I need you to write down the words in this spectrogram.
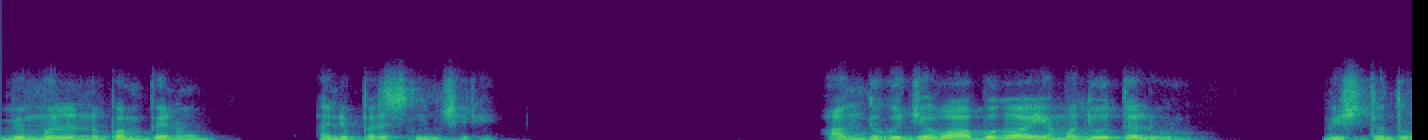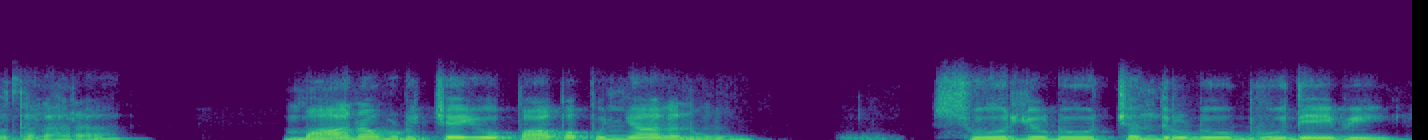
మిమ్మలను పంపెను? అని ప్రశ్నించిరి. అందుకు జవాబుగా యమదూతలు విష్ణుదూతలారా మానవుడు చేయు పాపపుణ్యాలను సూర్యుడు చంద్రుడు భూదేవి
